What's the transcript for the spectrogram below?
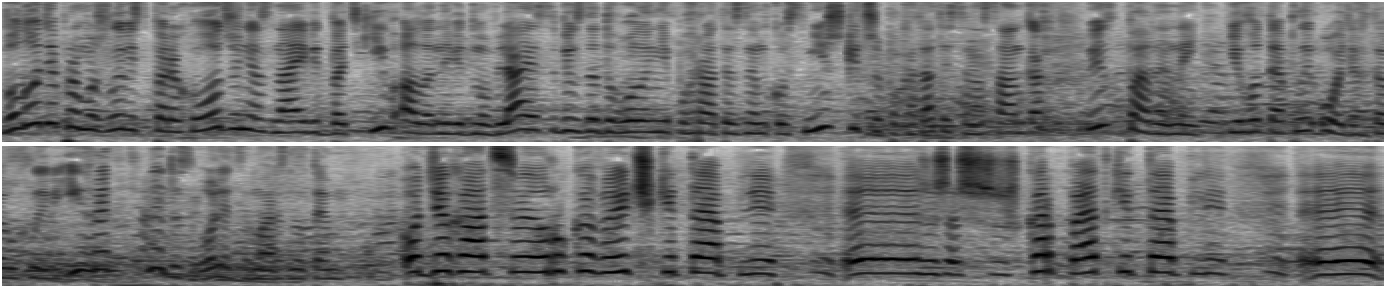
Володя про можливість перехолодження знає від батьків, але не відмовляє собі в задоволенні пограти взимку сніжки чи покататися на санках. Він впевнений, його теплий одяг та рухливі ігри не дозволять замерзнути. Одягати рукавички теплі, е, шкарпетки теплі, е,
